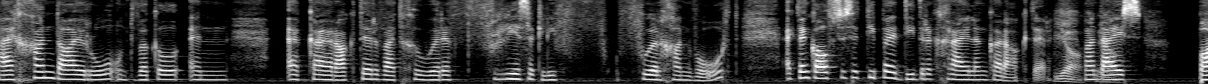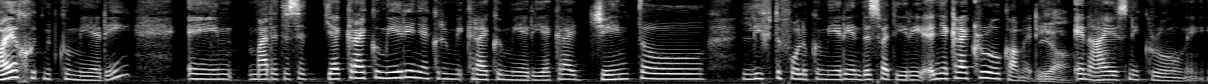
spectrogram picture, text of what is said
hy gaan daai rol ontwikkel in 'n karakter wat gehore vreeslik lief voor gaan word. Ek dink half soos 'n tipe Diedrik Greiling karakter. Ja, want ja. hy's baie goed met komedie en maar dit is 'n jy kry komedie en jy kry- komedie. Jy kry gentle, liefdevolle komedie en dis wat hierdie en jy kry cruel comedy Ja. en hy is nie cruel nie.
